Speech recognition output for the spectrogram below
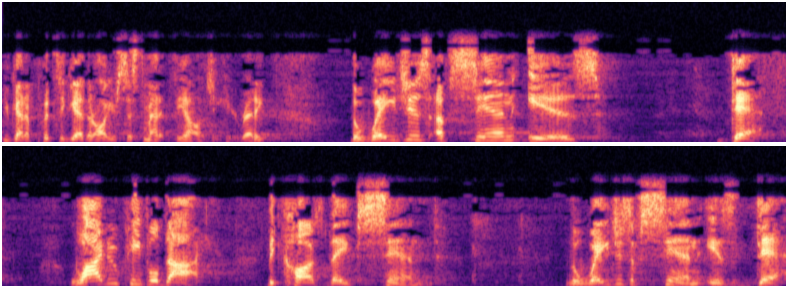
you've got to put together all your systematic theology here. Ready? The wages of sin is death. Why do people die? Because they've sinned. The wages of sin is death.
